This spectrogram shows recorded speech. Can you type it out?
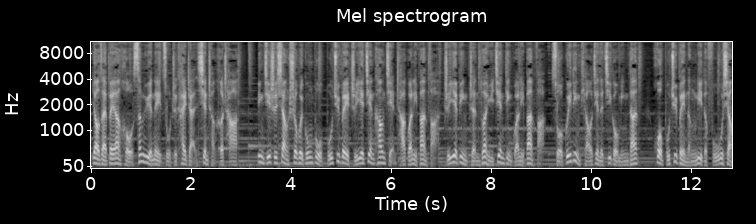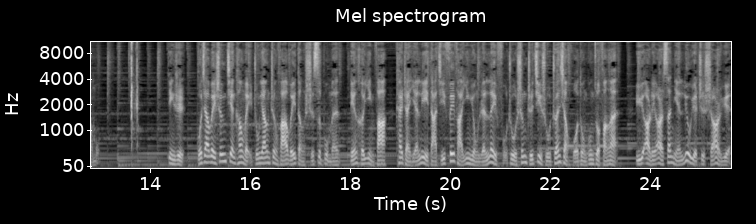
要在备案后三个月内组织开展现场核查。并及时向社会公布不具备《职业健康检查管理办法》《职业病诊断与鉴定管理办法》所规定条件的机构名单或不具备能力的服务项目。近日，国家卫生健康委、中央政法委等十四部门联合印发《开展严厉打击非法应用人类辅助生殖技术专项活动工作方案》，于二零二三年六月至十二月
